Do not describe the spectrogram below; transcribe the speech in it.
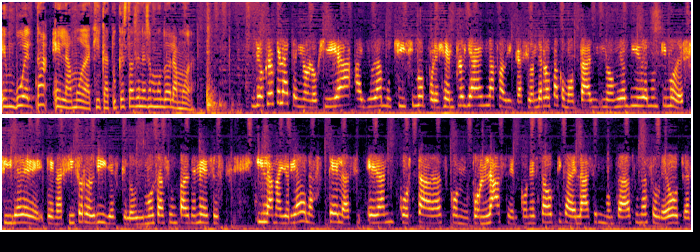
envuelta en la moda? Tú que estás en ese mundo de la moda. Yo creo que la tecnología ayuda muchísimo, por ejemplo, ya en la fabricación de ropa como tal. No me olvido el último desfile de, Narciso Rodríguez, que lo vimos hace un par de meses, y la mayoría de las telas eran cortadas con, con láser, con esta óptica de láser montadas unas sobre otras.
